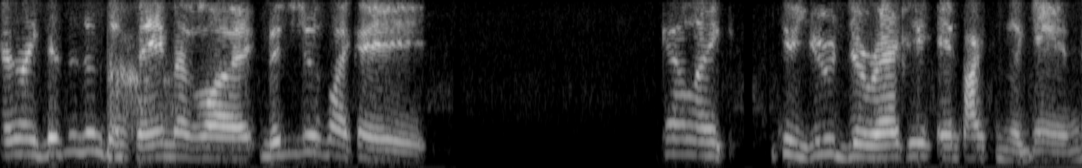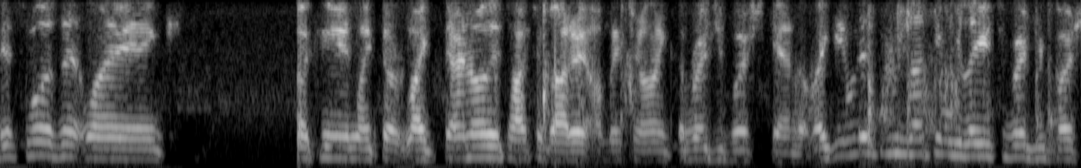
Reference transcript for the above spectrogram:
and like this isn't the same as like this is just like a kind of like dude, you directly impacted the game. This wasn't like fucking like the like I know they talked about it. I'll make sure like the Reggie Bush scandal. Like it was nothing related to Reggie Bush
